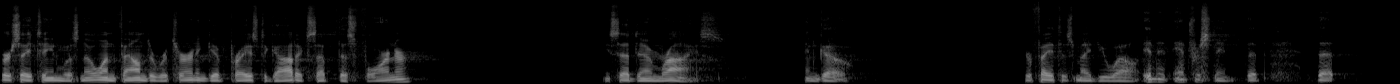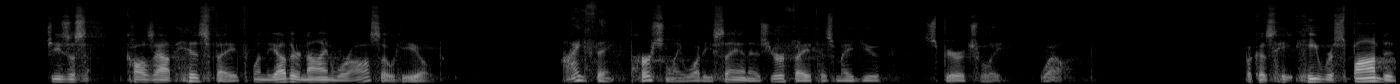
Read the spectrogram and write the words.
Verse 18 Was no one found to return and give praise to God except this foreigner? He said to him, Rise and go. Your faith has made you well. Isn't it interesting that, that Jesus calls out his faith when the other nine were also healed? I think personally what he's saying is your faith has made you spiritually well. Because he, he responded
